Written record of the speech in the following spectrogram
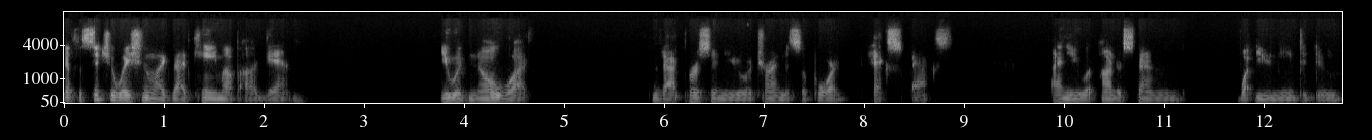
if a situation like that came up again, you would know what that person you are trying to support expects, and you would understand what you need to do,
